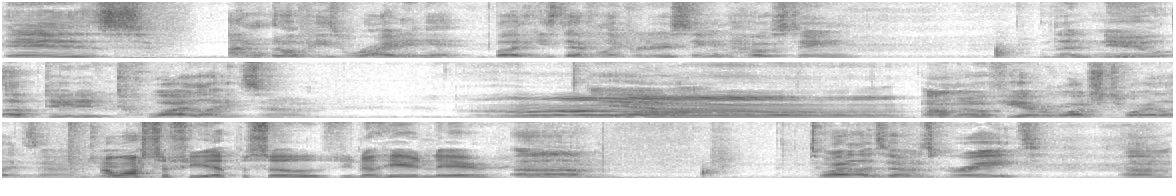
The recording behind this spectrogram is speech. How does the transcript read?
is. I don't know if he's writing it, but he's definitely producing and hosting the new updated Twilight Zone. Oh. Yeah. I don't know if you ever watched Twilight Zone. I watched a few episodes, you know, here and there. Um, Twilight Zone is great. Um,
